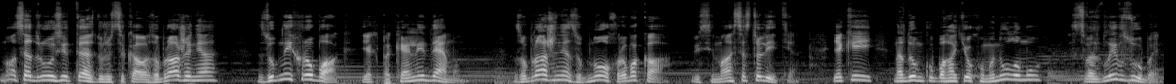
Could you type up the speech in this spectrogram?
Ну а це, друзі, теж дуже цікаве зображення. Зубний хробак, як пекельний демон. Зображення зубного хробака 18 століття, який, на думку багатьох у минулому, свердлив зуби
